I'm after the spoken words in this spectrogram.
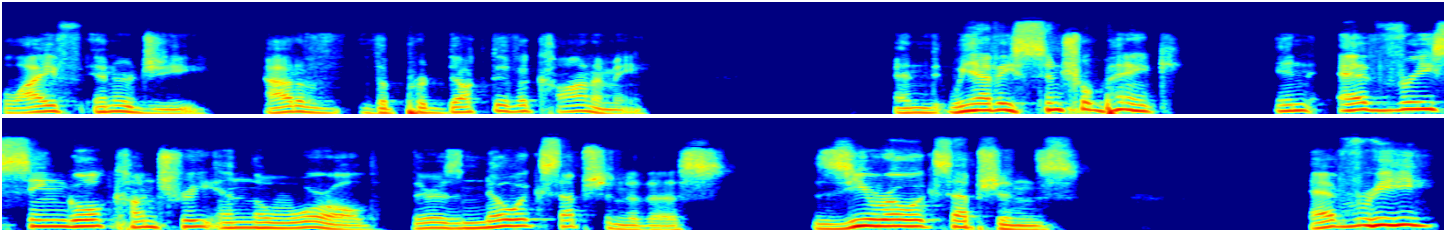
life energy out of the productive economy. And we have a central bank in every single country in the world. There is no exception to this, zero exceptions. Every,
